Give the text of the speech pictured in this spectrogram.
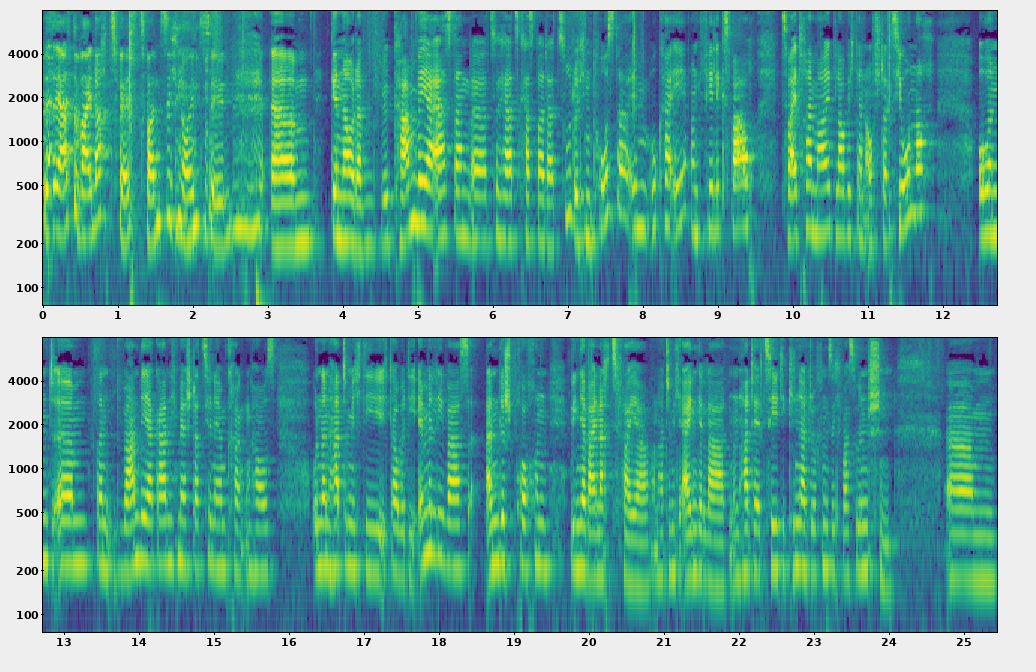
Das erste Weihnachtsfest 2019. ähm, genau, da kamen wir ja erst dann äh, zu Herzkasper dazu durch ein Poster im UKE und Felix war auch zwei, dreimal, glaube ich, dann auf Station noch. Und ähm, dann waren wir ja gar nicht mehr stationär im Krankenhaus. Und dann hatte mich die, ich glaube, die Emily war es, angesprochen wegen der Weihnachtsfeier und hatte mich eingeladen und hatte erzählt, die Kinder dürfen sich was wünschen. Ähm,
